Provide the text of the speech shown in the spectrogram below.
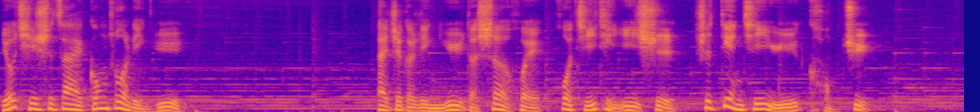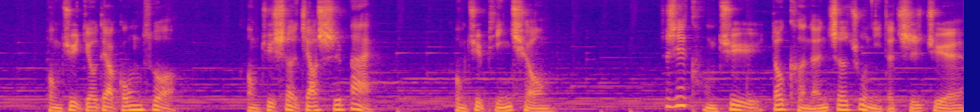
尤其是在工作领域，在这个领域的社会或集体意识是奠基于恐惧。恐惧丢掉工作，恐惧社交失败，恐惧贫穷。这些恐惧都可能遮住你的直觉，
